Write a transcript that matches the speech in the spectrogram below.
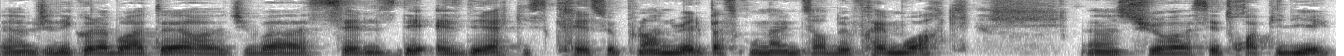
Euh, j'ai des collaborateurs, euh, tu vois, sales, des SDR qui se créent ce plan annuel parce qu'on a une sorte de framework euh, sur ces trois piliers.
